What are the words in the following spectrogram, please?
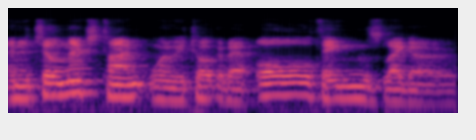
And until next time when we talk about all things LEGO.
